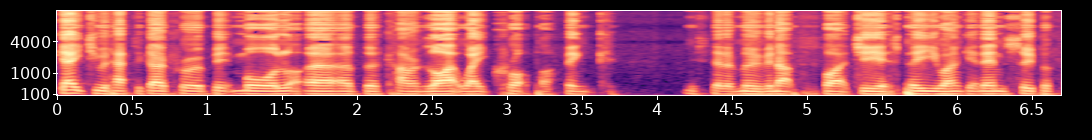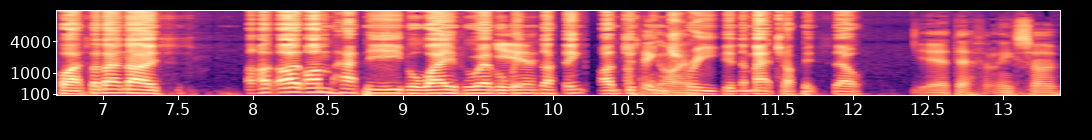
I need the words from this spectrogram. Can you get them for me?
Gaethje would have to go through a bit more uh, of the current lightweight crop, I think, instead of moving up to fight GSP, you won't get them super fights. I don't know. It's, I, I'm happy either way. Whoever Yeah. wins, I think. I'm just think intrigued in the matchup itself. Yeah, definitely. So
